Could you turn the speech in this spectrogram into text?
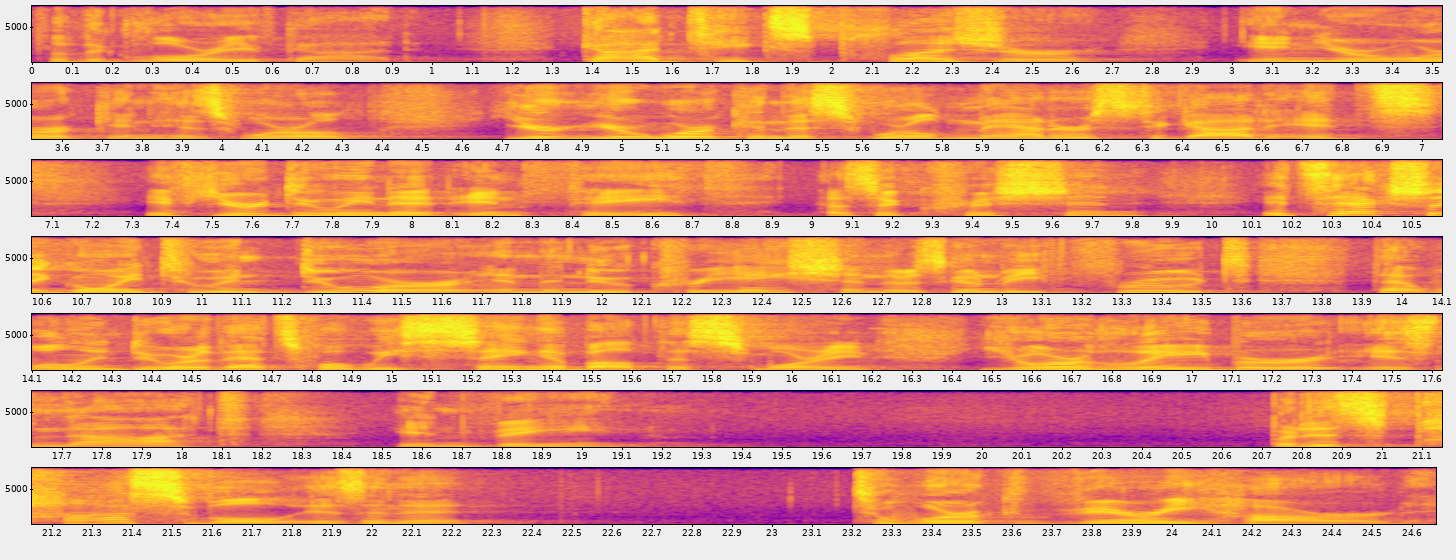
for the glory of God. God takes pleasure in your work in his world. Your, your work in this world matters to God. It's if you're doing it in faith as a Christian, it's actually going to endure in the new creation. There's going to be fruit that will endure. That's what we sang about this morning. Your labor is not in vain. But it's possible, isn't it, to work very hard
